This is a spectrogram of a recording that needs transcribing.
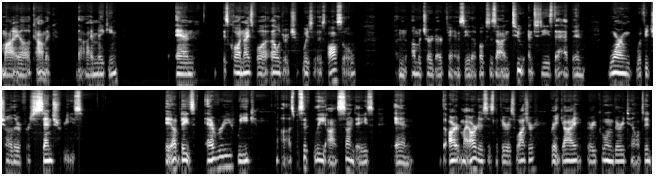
my uh, comic that I'm making, and it's called Nightfall Eldritch, which is also an, a mature dark fantasy that focuses on two entities that have been warring with each other for centuries. It updates every week, uh, specifically on Sundays, and the art my artist is Nefarious Watcher great guy, very cool and very talented.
